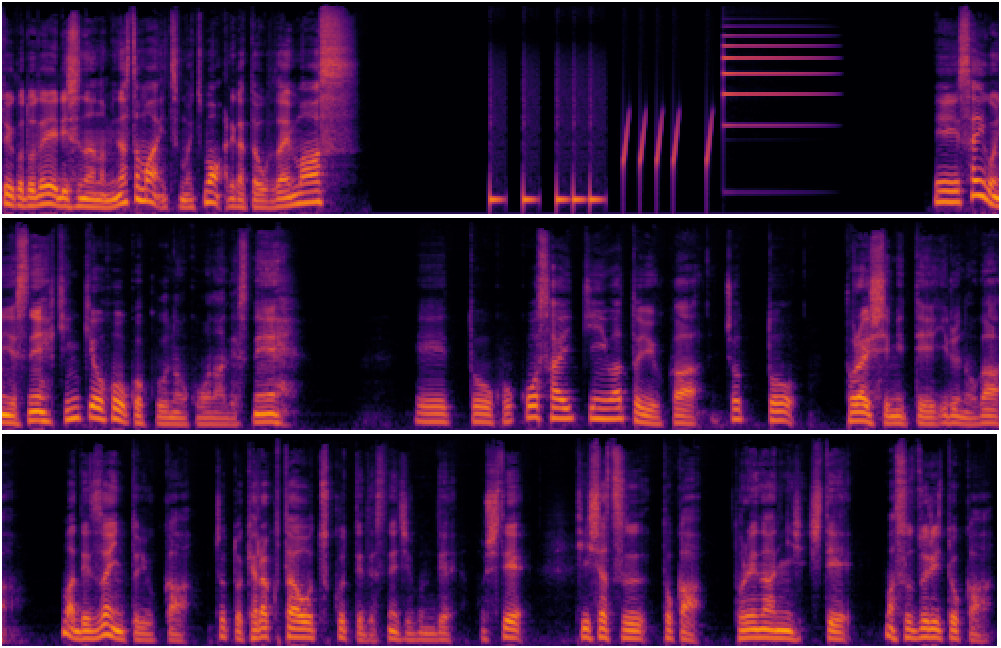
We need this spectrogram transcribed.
ということで、リスナーの皆様、いつもいつもありがとうございます。えー、最後にですね、近況報告のコーナーですね。えっ、ー、と、ここ最近はというか、ちょっとトライしてみているのが、まあデザインというか、ちょっとキャラクターを作ってですね、自分で。そして T シャツとかトレーナーにして、まあ、すずりとか、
